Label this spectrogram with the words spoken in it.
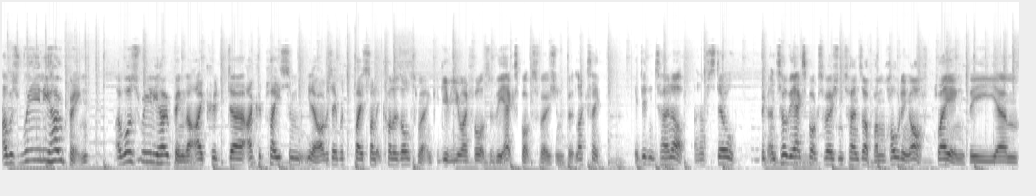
I was really hoping, I was really hoping that I could, uh, I could play some. You know, I was able to play Sonic Colors Ultimate and could give you my thoughts of the Xbox version. But like I say, it didn't turn up, and I'm still until the Xbox version turns up. I'm holding off playing the um,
